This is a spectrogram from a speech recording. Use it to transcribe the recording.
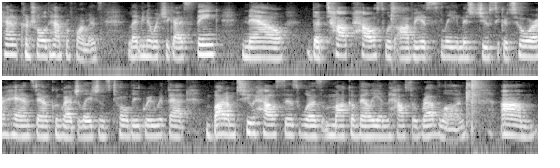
hand controlled hand performance. Let me know what you guys think. Now, the top house was obviously Miss Juicy Couture, hands down, congratulations, totally agree with that. Bottom two houses was Makaveli and the House of Revlon. Um,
